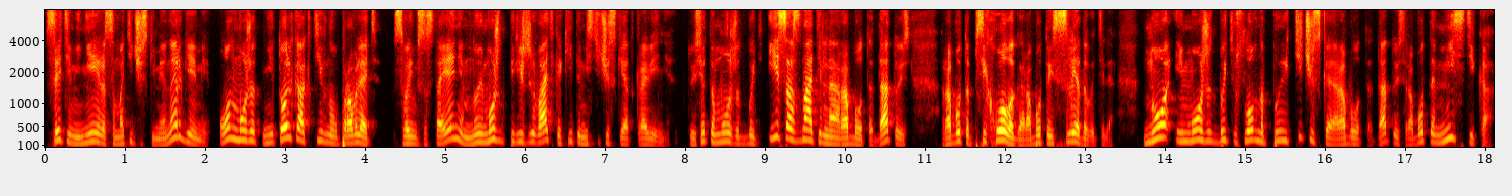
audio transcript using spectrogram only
с этими нейросоматическими энергиями, он может не только активно управлять своим состоянием, но и может переживать какие-то мистические откровения. То есть это может быть и сознательная работа, да, то есть работа психолога, работа исследователя, но и может быть условно поэтическая работа, да, то есть работа мистика,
